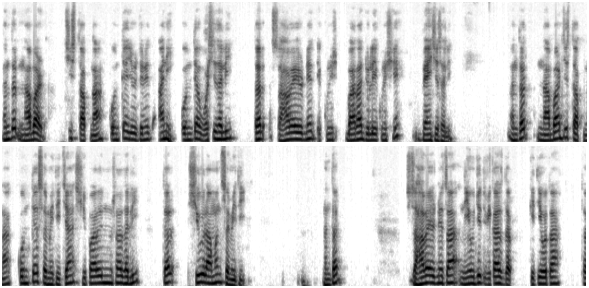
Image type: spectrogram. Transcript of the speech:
नंतर नाबार्डची स्थापना कोणत्या योजनेत आणि कोणत्या वर्षी झाली? तर सहाव्या योजनेत एकोणीस बारा जुलै एकोणीसशे ब्याऐंशी झाली. नंतर नाबार्डची स्थापना कोणत्या समितीच्या शिफारसीनुसार झाली? तर शिवरामन समिती. नंतर सहाव्या योजनेचा नियोजित विकास दर किती होता? तर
